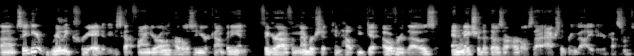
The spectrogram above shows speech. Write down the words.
Um, so you can get really creative. You just got to find your own hurdles in your company and figure out if a membership can help you get over those and make sure that those are hurdles that actually bring value to your customers.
